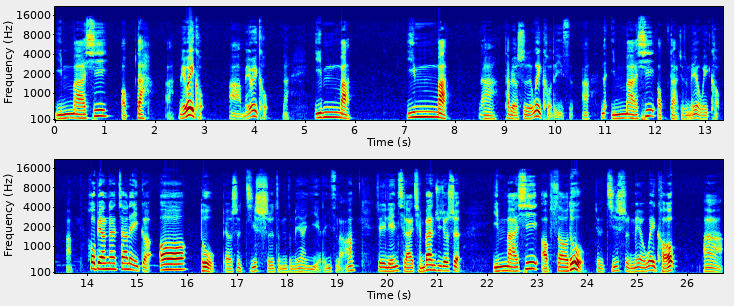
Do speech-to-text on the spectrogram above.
입맛이없다啊，没胃口啊，没胃口啊。입맛입맛啊，它表示胃口的意思啊。那입맛이없다就是没有胃口啊。后边呢加了一个어도表示即使怎么怎么样也的意思了啊。所以连起来前半句就是입맛이없어도就是即使没有胃口啊，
